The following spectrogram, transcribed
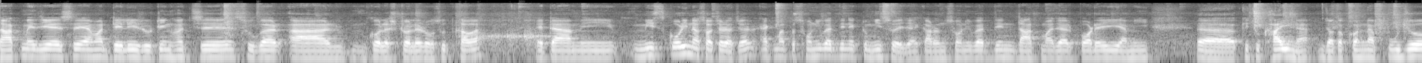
দাঁত মেজে এসে আমার ডেলি রুটিন হচ্ছে সুগার আর কোলেস্ট্রলের ওষুধ খাওয়া। এটা আমি মিস করি না সচরাচর। একমাত্র শনিবার দিন একটু মিস হয়ে যায়, কারণ শনিবার দিন দাঁত মাজার পরেই আমি কিছু খাই না। যতক্ষণ না পুজো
